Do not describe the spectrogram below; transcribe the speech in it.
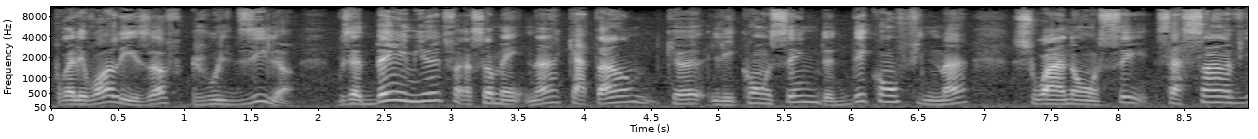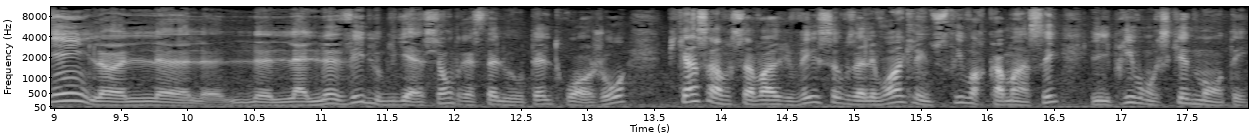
pour aller voir les offres. Je vous le dis, là, vous êtes bien mieux de faire ça maintenant qu'attendre que les consignes de déconfinement soient annoncées. Ça s'en vient, la levée de l'obligation de rester à l'hôtel trois jours. Puis quand ça, va- arriver, ça, vous allez voir que l'industrie va recommencer, les prix vont risquer de monter.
